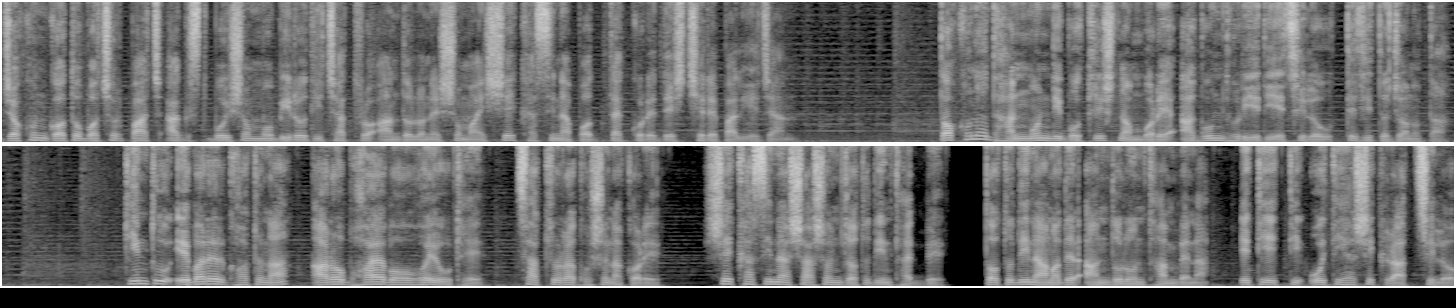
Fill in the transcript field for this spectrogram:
যখন গত বছর পাঁচ আগস্ট বৈষম্য বিরোধী ছাত্র আন্দোলনের সময় শেখ হাসিনা পদত্যাগ করে দেশ ছেড়ে পালিয়ে যান। তখনও ধানমন্ডি বত্রিশ নম্বরে আগুন ধরিয়ে দিয়েছিল উত্তেজিত জনতা। কিন্তু এবারের ঘটনা আরও ভয়াবহ হয়ে ওঠে, ছাত্ররা ঘোষণা করে, শেখ হাসিনা শাসন যতদিন থাকবে, ততদিন আমাদের আন্দোলন থামবে না। এটি একটি ঐতিহাসিক রাত ছিল,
